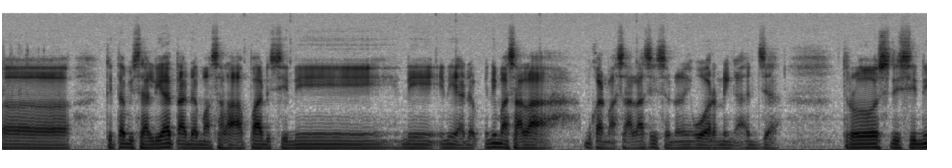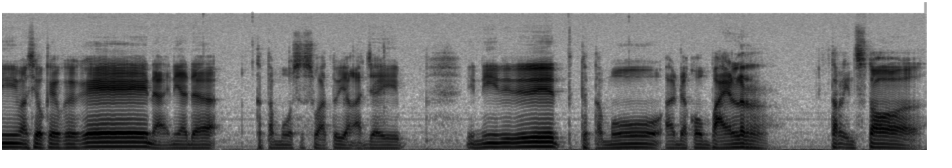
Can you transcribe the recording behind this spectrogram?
uh, eh, kita bisa lihat ada masalah apa di sini. Ini ini ada ini masalah, bukan masalah sih sebenarnya warning aja. Terus di sini masih oke oke oke. Nah ini ada ketemu sesuatu yang ajaib. Ini ketemu ada compiler terinstall.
